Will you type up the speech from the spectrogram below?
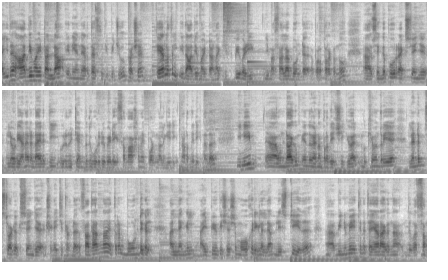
ഇത് ആദ്യമായിട്ടല്ല എന്ന് ഞാൻ നേരത്തെ സൂചിപ്പിച്ചു. പക്ഷേ കേരളത്തിൽ ഇത് ആദ്യമായിട്ടാണ്. കിഫ്ബി വഴി ഈ മസാല ബോണ്ട് പുറത്തിറക്കുന്നു. സിംഗപ്പൂർ എക്സ്ചേഞ്ചിലൂടെയാണ് രണ്ടായിരത്തി ഒരുന്നൂറ്റി അൻപത് കോടി രൂപയുടെ ഈ സമാഹരണം ഇപ്പോൾ നൽകി നടന്നിരിക്കുന്നത്. ഇനിയും ഉണ്ടാകും എന്ന് വേണം പ്രതീക്ഷിക്കുവാൻ. മുഖ്യമന്ത്രിയെ ലണ്ടൻ സ്റ്റോക്ക് എക്സ്ചേഞ്ച് ക്ഷണിച്ചിട്ടുണ്ട്. സാധാരണ ഇത്തരം ബോണ്ടുകൾ അല്ലെങ്കിൽ ഐ പി ഒക്ക് ശേഷം ഓഹരികളെല്ലാം ലിസ്റ്റ് ചെയ്ത് വിനിമയത്തിന് തയ്യാറാകുന്ന ദിവസം.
